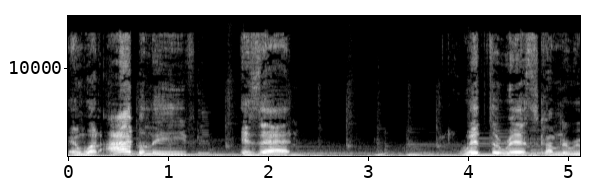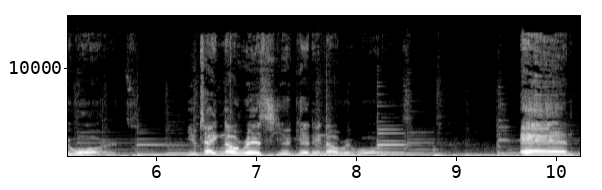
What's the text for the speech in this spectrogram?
and what I believe is that with the risk come the rewards. You take no risk, you're getting no rewards. And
